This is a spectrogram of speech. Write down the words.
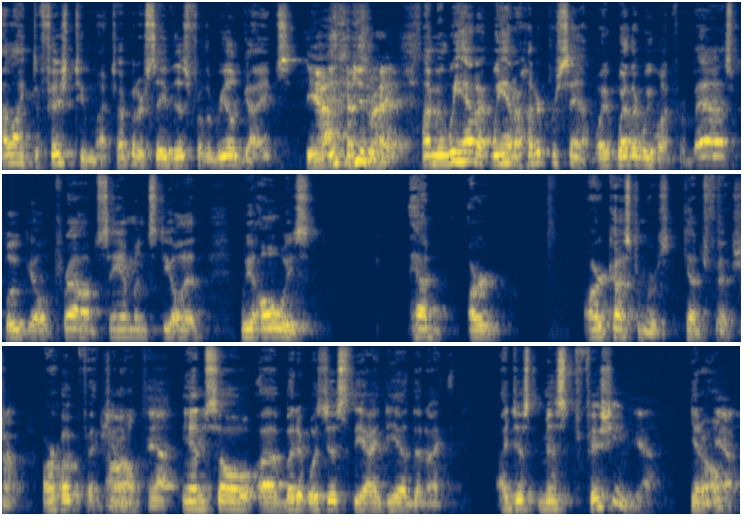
I like to fish too much. I better save this for the real guides. Yeah, that's know, right. I mean, we had a we had a hundred percent. Whether we went for bass, bluegill, trout, salmon, steelhead, we always had our our customers catch fish Huh. or hook fish. You know, Oh, yeah. and so, uh, but it was just the idea that I I just missed fishing. Yeah. You know, Yeah,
